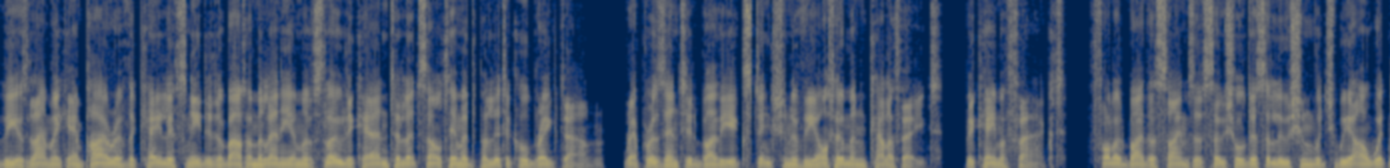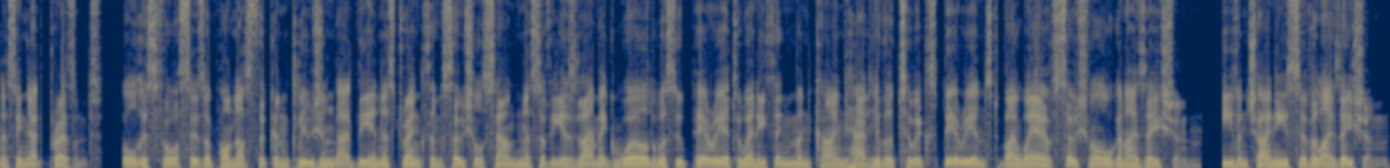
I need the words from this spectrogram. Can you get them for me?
the Islamic Empire of the Caliphs needed about a millennium of slow decay until its ultimate political breakdown, represented by the extinction of the Ottoman Caliphate, became a fact, followed by the signs of social dissolution which we are witnessing at present. All this forces upon us the conclusion that the inner strength and social soundness of the Islamic world were superior to anything mankind had hitherto experienced by way of social organization. Even Chinese civilization,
